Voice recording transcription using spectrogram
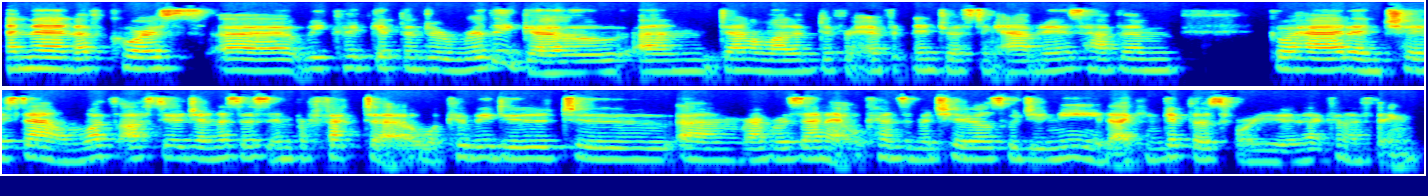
And then, of course, uh, we could get them to really go um, down a lot of different interesting avenues, have them go ahead and chase down what's osteogenesis imperfecta? What could we do to um, represent it? What kinds of materials would you need? I can get those for you, that kind of thing.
